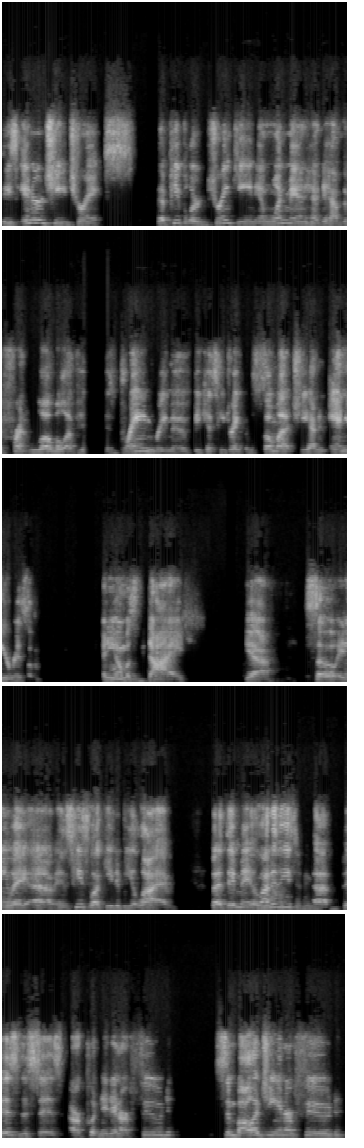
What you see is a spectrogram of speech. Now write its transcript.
these energy drinks that people are drinking. And one man had to have the front lobe of his, his brain removed because he drank them so much he had an aneurysm and he Oh, almost died. Yeah. So anyway, uh, is he's lucky to be alive. But they made a lot of these uh, businesses are putting it in our food, symbology in our food.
